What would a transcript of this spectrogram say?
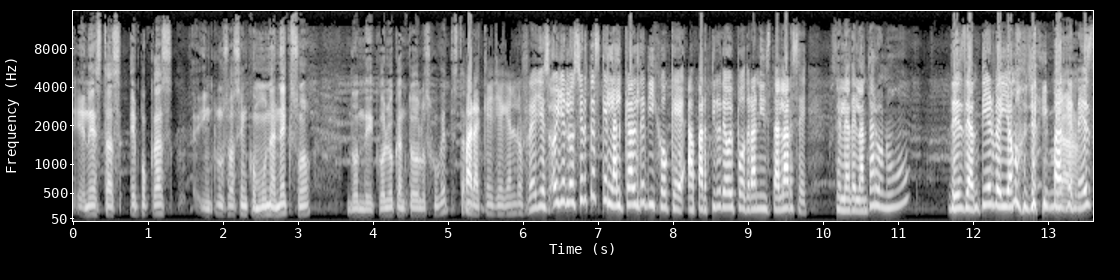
en estas épocas incluso hacen como un anexo donde colocan todos los juguetes. para que lleguen los reyes. Oye, lo cierto es que el alcalde dijo que a partir de hoy podrán instalarse. Se le adelantaron, ¿no? Desde antier veíamos ya imágenes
